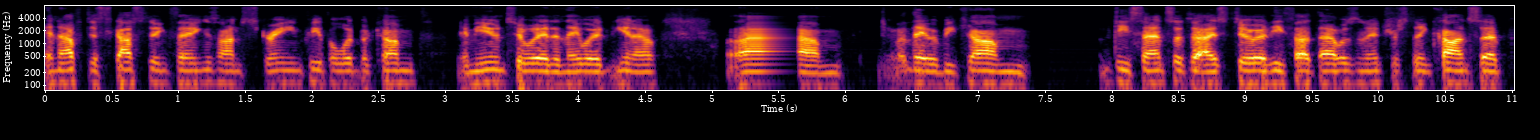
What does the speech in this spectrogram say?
enough disgusting things on screen people would become immune to it and they would you know um, they would become desensitized to it. He thought that was an interesting concept.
